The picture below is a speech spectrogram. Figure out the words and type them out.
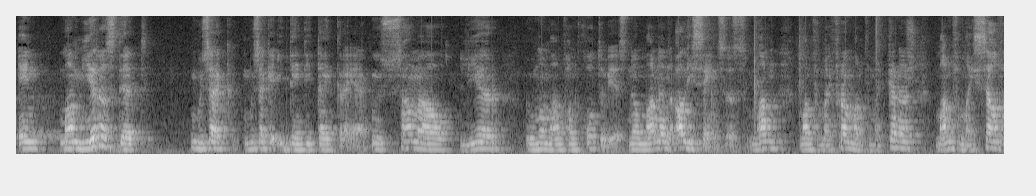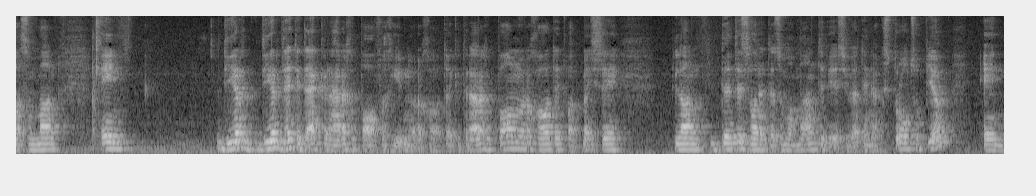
En maar meer as dit moes ek moes ek 'n identiteit kry. Ek moes Samuel leer hoe om 'n man van God te wees. Nou man in al die senses, man, man vir my vrou, man vir my kinders, man vir myself as 'n man en deur deur dit het ek regtig 'n pa figuur nodig gehad. Ek het regtig 'n pa nodig gehad het wat my sê Lan, dit is wat dit is om 'n man te wees, jy weet, en ek is trots op jou. En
